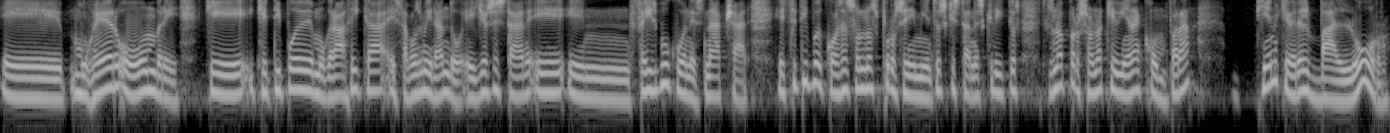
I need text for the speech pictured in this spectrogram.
eh, mujer o hombre, qué, qué tipo de demográfica estamos mirando. Ellos están eh, en Facebook o en Snapchat. Este tipo de cosas son los procedimientos que están escritos. Entonces, una persona que viene a comprar tiene que ver el valor,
